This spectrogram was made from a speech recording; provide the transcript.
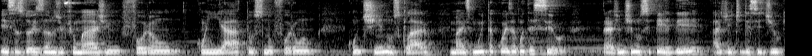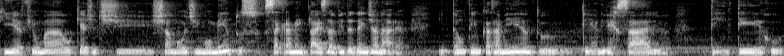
Esses dois anos de filmagem foram com hiatos, não foram contínuos, claro, mas muita coisa aconteceu. Para a gente não se perder, a gente decidiu que ia filmar o que a gente chamou de momentos sacramentais da vida da Indianara. Então tem o casamento, tem aniversário, tem enterro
